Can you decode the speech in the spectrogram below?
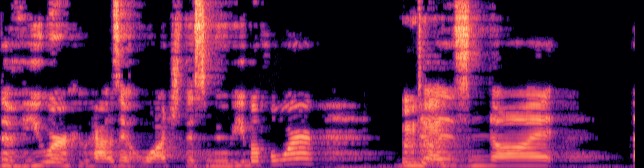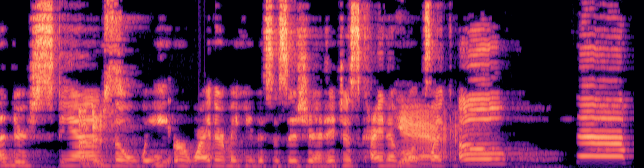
the viewer who hasn't watched this movie before mm-hmm. does not understand the weight or why they're making this decision. It just kind of yeah. looks like, oh, nah,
